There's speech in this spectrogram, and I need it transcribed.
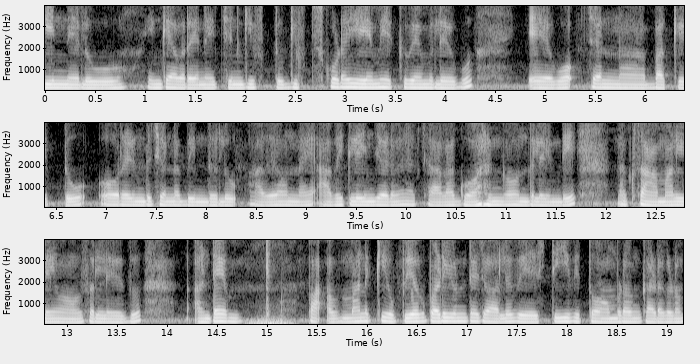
గిన్నెలు ఇంకెవరైనా ఇచ్చిన గిఫ్ట్ గిఫ్ట్స్ కూడా ఏమీ ఎక్కువేమీ లేవు. ఏవో చిన్న బకెట్టు ఓ రెండు చిన్న బిందులు అవే ఉన్నాయి. అవి క్లీన్ చేయడమే నాకు చాలా ఘోరంగా ఉందిలేండి. నాకు సామాన్లు ఏం అవసరం లేదు. అంటే మనకి ఉపయోగపడి ఉంటే చాలు వేస్ట్ ఇవి తోమడం కడగడం.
